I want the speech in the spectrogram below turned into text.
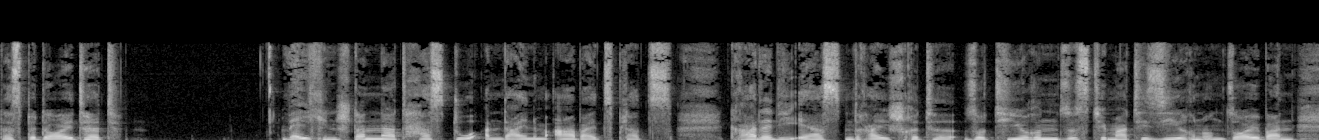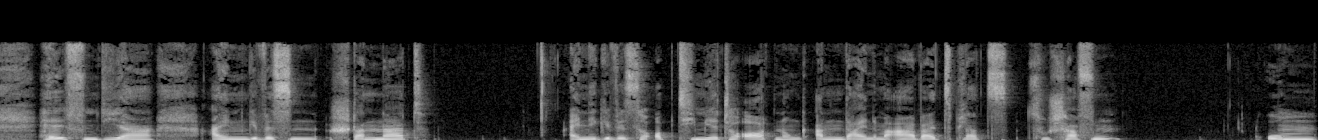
Das bedeutet, welchen Standard hast du an deinem Arbeitsplatz? Gerade die ersten drei Schritte, sortieren, systematisieren und säubern, helfen dir, einen gewissen Standard, eine gewisse optimierte Ordnung an deinem Arbeitsplatz zu schaffen, um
